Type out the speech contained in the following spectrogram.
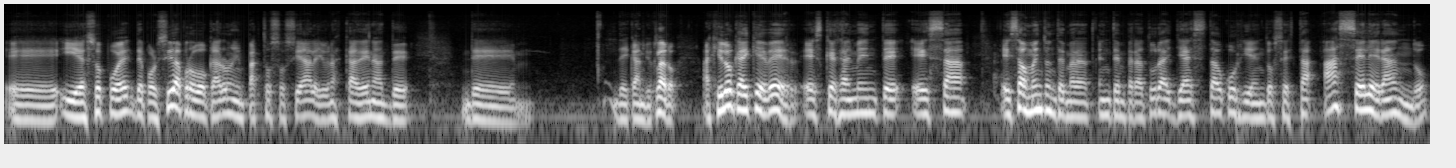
y, eso pues de por sí va a provocar un impacto social y unas cadenas de, de, de cambio. Claro, aquí lo que hay que ver es que realmente esa ese aumento en, temperatura ya está ocurriendo, se está acelerando.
